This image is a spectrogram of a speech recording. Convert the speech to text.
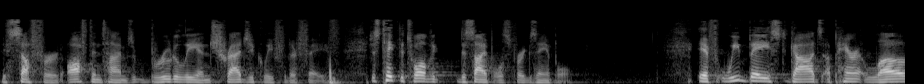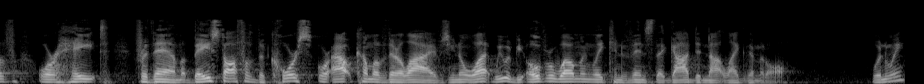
they suffered, oftentimes brutally and tragically for their faith. Just take the 12 disciples, for example. If we based God's apparent love or hate for them based off of the course or outcome of their lives, you know what? We would be overwhelmingly convinced that God did not like them at all. Wouldn't we?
